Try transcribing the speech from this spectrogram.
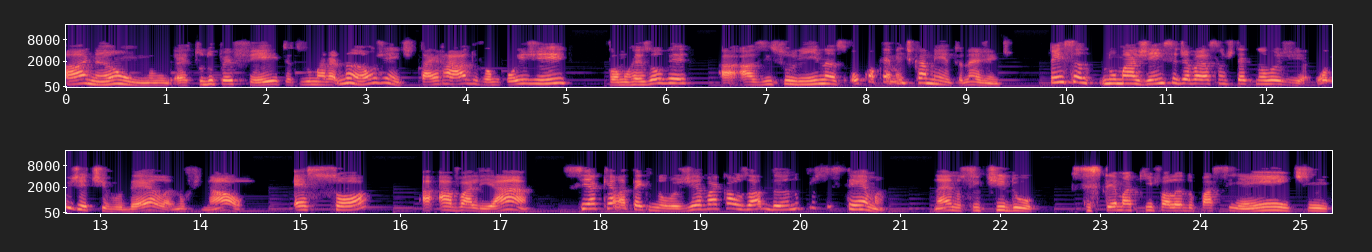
ah, não, é tudo perfeito, é tudo maravilhoso. Não, gente, está errado, vamos corrigir, vamos resolver. As insulinas, ou qualquer medicamento, né, gente? Pensa numa agência de avaliação de tecnologia. O objetivo dela, no final, é só avaliar se aquela tecnologia vai causar dano para o sistema, né? No sentido, sistema aqui falando paciente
